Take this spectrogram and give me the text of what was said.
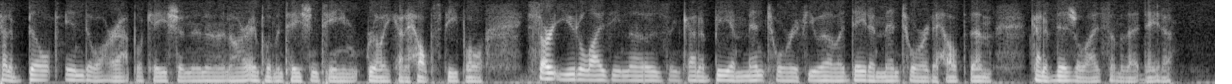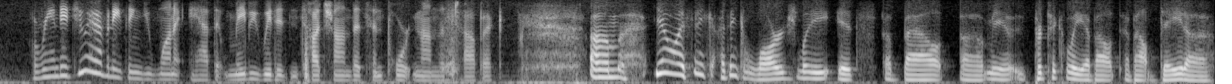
kind of built into our application, and, and our implementation team really kind of helps people start utilizing those and kind of be a mentor, if you will, a data mentor to help them kind of visualize some of that data. Well, Randy, do you have anything you want to add that maybe we didn't touch on that's important on this topic? Um, you know, I think I think largely it's about, um, particularly about about data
